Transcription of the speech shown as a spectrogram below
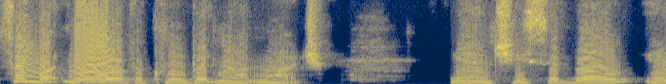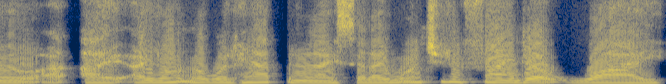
somewhat more of a clue, but not much. And she said, Well, you know, I- I, don't know what happened. And I said, I want you to find out why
